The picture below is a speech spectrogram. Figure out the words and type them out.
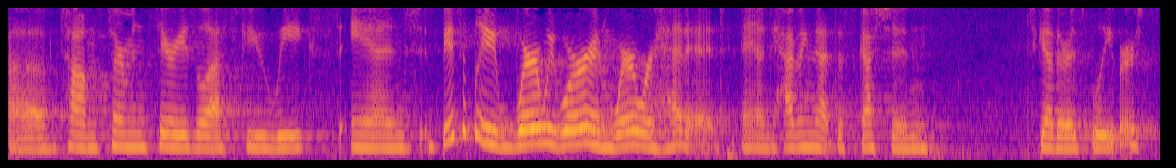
uh, Tom's sermon series the last few weeks, and basically where we were and where we're headed, and having that discussion together as believers.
